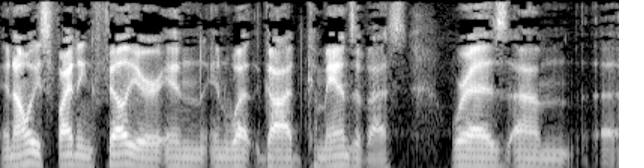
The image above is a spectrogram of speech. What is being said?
and always finding failure in, in what God commands of us. Whereas um, a,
